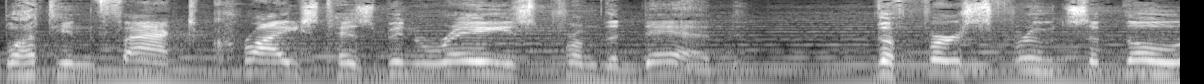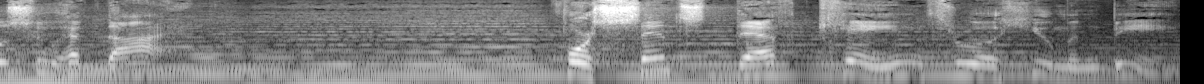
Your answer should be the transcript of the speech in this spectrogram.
But in fact, Christ has been raised from the dead, the first fruits of those who have died. For since death came through a human being,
